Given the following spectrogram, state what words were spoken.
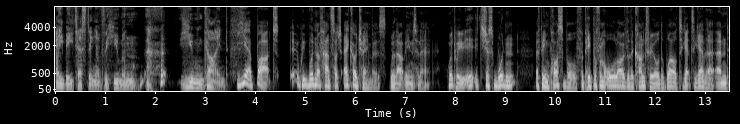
A B testing of the human, humankind. Yeah, but we wouldn't have had such echo chambers without the internet, would we? It just wouldn't have been possible for people from all over the country or the world to get together and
